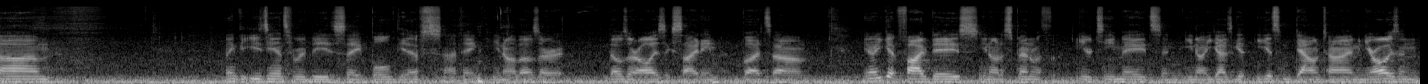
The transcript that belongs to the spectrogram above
um, I think the easy answer would be to say bull gifts. I think you know those are those are always exciting, but um, you know you get five days you know to spend with your teammates, and you know you guys get you get some downtime, and you're always in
